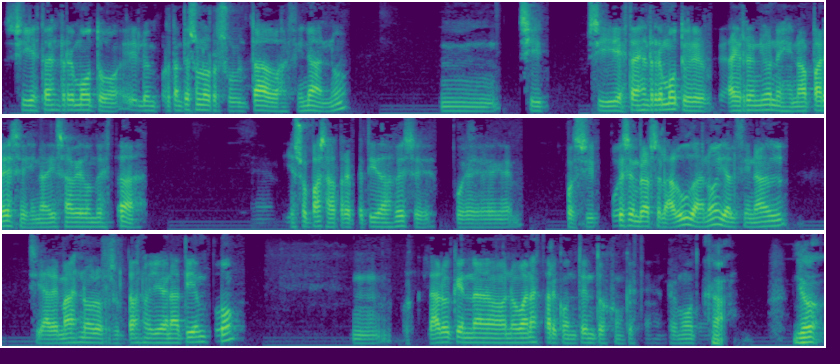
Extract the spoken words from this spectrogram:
si estás en remoto, eh, lo importante son los resultados al final, ¿no? Mm, si, si estás en remoto y hay reuniones y no apareces y nadie sabe dónde estás, eh, y eso pasa repetidas veces, pues, pues sí, puede sembrarse la duda, ¿no? Y al final, si además no los resultados no llegan a tiempo, mm, pues claro que no, no van a estar contentos con que estés en remoto. Claro. Yo,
